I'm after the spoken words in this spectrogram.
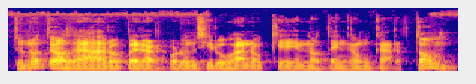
tú no te vas a dejar operar por un cirujano que no tenga un cartón.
